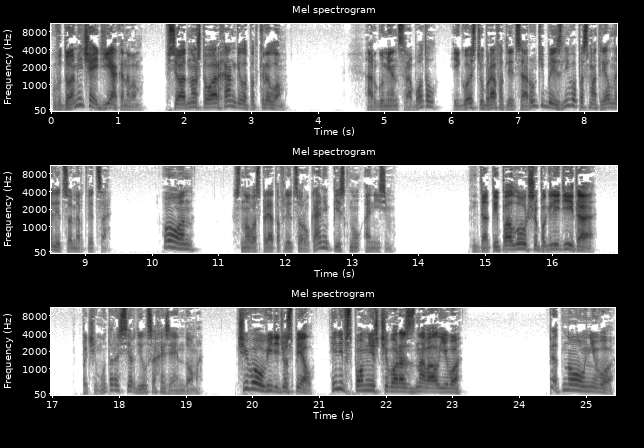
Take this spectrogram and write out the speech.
«В доме чай дьяконовом! Все одно, что у архангела под крылом!» Аргумент сработал, и гость, убрав от лица руки, боязливо посмотрел на лицо мертвеца. «Он!» Снова спрятав лицо руками, пискнул Анисим. «Да ты получше погляди-то!» Почему-то рассердился хозяин дома. «Чего увидеть успел? Или вспомнишь, чего раззнавал его?» «Пятно у него!»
